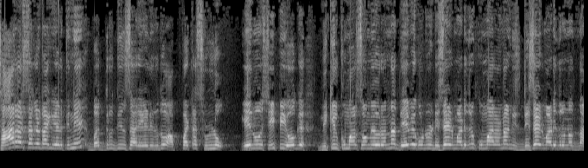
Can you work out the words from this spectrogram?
ಸಾರ ಸಗಟಾಗಿ ಹೇಳ್ತೀನಿ. ಬದ್ರುದ್ದೀನ್ ಸಾರ್ ಹೇಳಿರೋದು ಅಪ್ಪಟ ಸುಳ್ಳು. ಏನು ಸಿ ಪಿ ಯೋಗ ನಿಖಿಲ್ ಕುಮಾರಸ್ವಾಮಿ ಅವರನ್ನ ದೇವೇಗೌಡರು ಡಿಸೈಡ್ ಮಾಡಿದ್ರು ಕುಮಾರಣ್ಣ ಡಿಸೈಡ್ ಮಾಡಿದ್ರು ಅನ್ನೋದನ್ನ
